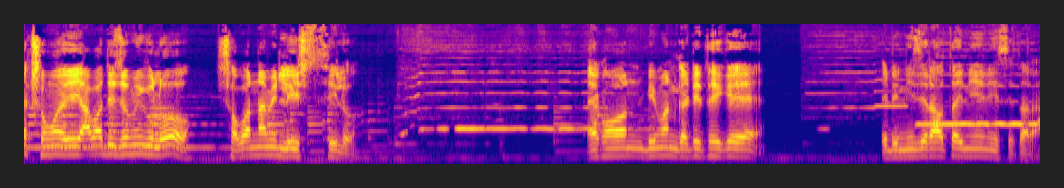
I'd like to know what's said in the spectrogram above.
এক সময় এই আবাদি জমিগুলো সবার নামে লিস্ট ছিল। এখন বিমান ঘাটি থেকে এটি নিজের আওতায় নিয়ে নিয়েছে তারা।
